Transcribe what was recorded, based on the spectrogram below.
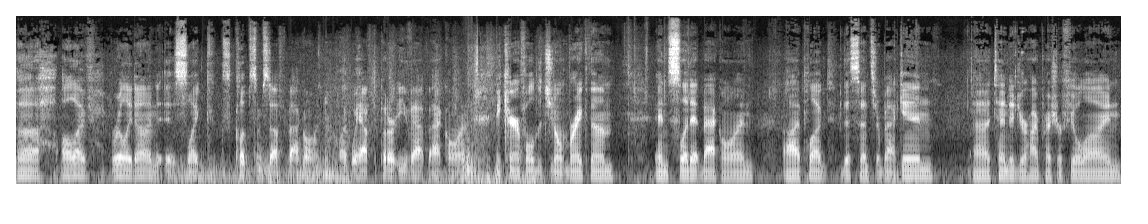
uh, all I've really done is like clip some stuff back on. Like we have to put our evap back on. Be careful that you don't break them and slid it back on. I plugged this sensor back in, uh, tended your high pressure fuel line.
